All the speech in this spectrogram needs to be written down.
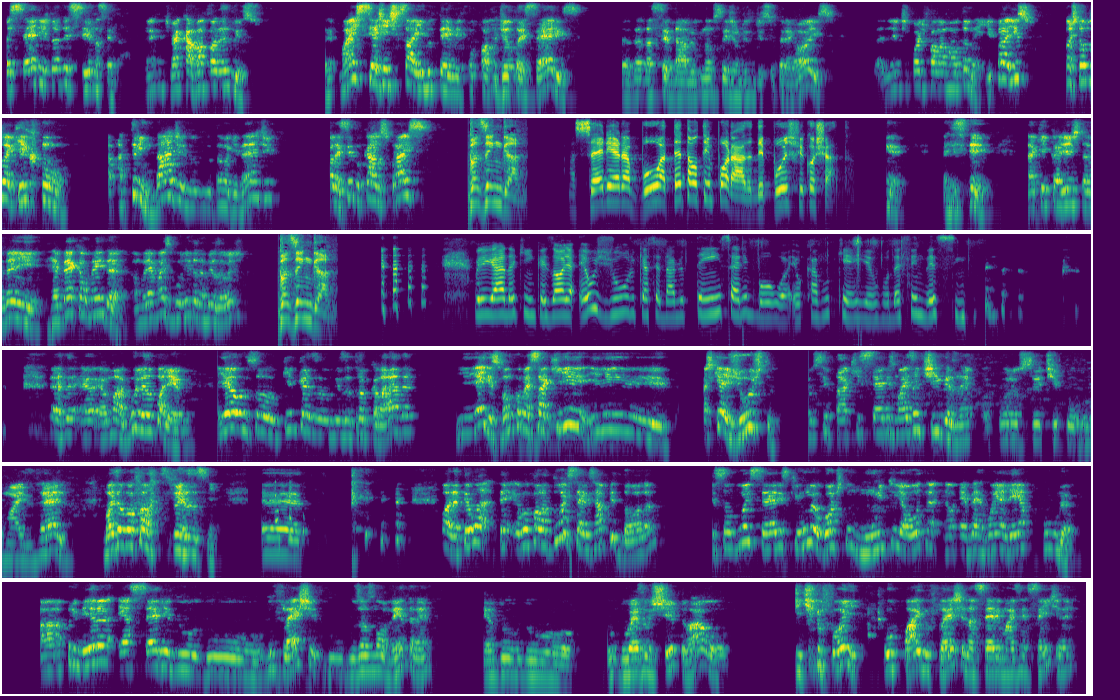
das séries da DC na CW. Né? A gente vai acabar fazendo isso. Mas se a gente sair do tema e for falar de outras séries da, da- CW que não sejam de, de super-heróis, a gente pode falar mal também. E para isso, nós estamos aqui com a, a trindade do, do Tamag Nerd, falecido Carlos Price, Bazinga! A série era boa até tal temporada, depois ficou chata. Esse- Tá aqui com a gente também, Rebeca Almeida, a mulher mais bonita da mesa hoje. Bazinga! Obrigada, Quincas. Olha, eu juro que a CW tem série boa. Eu cavuquei, eu vou defender sim. É, é- é uma agulha no palheiro. E eu sou o Quincas, o misantropo camarada. E é isso, vamos começar aqui e acho que é justo eu citar aqui séries mais antigas, né? Por- eu ser tipo o mais velho. Mas eu vou falar mesmo assim. É, Olha, tem uma, tem- eu vou falar duas séries rapidola, que são duas séries que uma eu gosto muito e a outra é, vergonha alheia pura. A, primeira é a série do, do, do Flash, do- dos anos 90, né? É do, do, do Wesley Shipp lá, o, que, que foi o pai do Flash na série mais recente, né?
